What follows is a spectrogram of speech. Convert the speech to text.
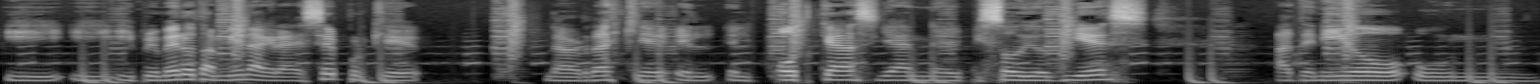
y, primero también agradecer porque la verdad es que el, el podcast ya en el episodio 10 ha tenido un,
